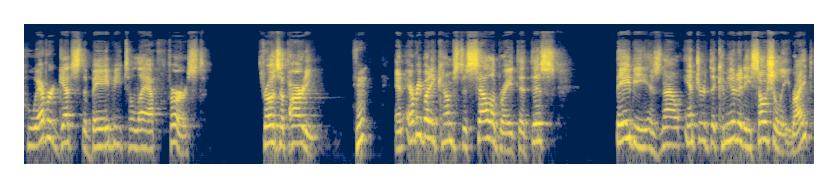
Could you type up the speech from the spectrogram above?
whoever gets the baby to laugh first throws a party. Hmm. And everybody comes to celebrate that this baby has now entered the community socially, right?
